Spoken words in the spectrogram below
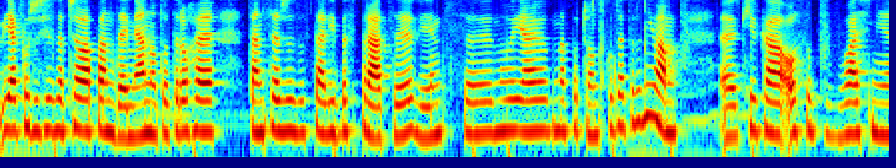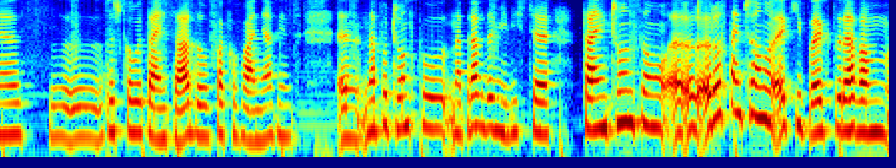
jako, że się zaczęła pandemia, no to trochę tancerzy zostali bez pracy, więc no ja na początku zatrudniłam E, kilka osób właśnie z, ze szkoły tańca do pakowania, więc e, na początku naprawdę mieliście tańczącą, e, roztańczoną ekipę, która wam,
